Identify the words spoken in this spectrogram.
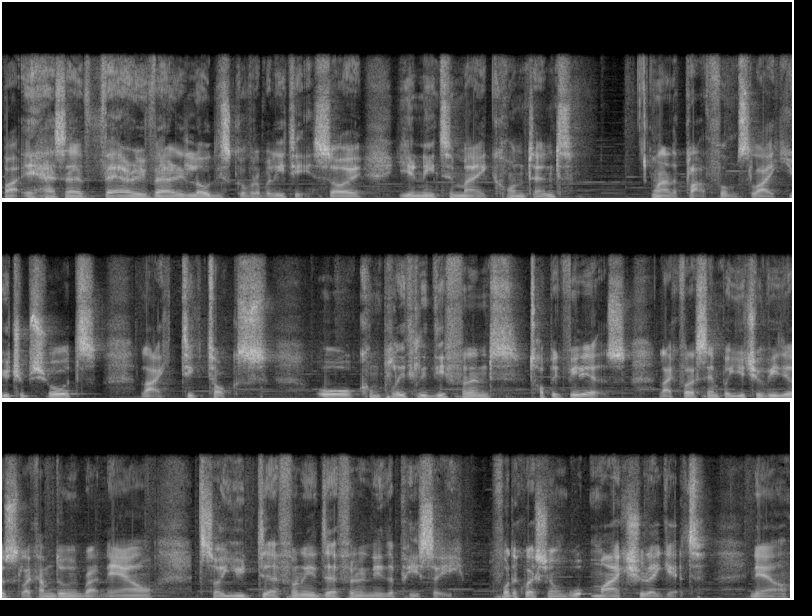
but it has a very, very low discoverability. So you need to make content on other platforms like YouTube Shorts, like TikToks, or completely different topic videos. Like for example youtube videos like i'm doing right now. So you definitely definitely need a pc for the question what mic should i get? Now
